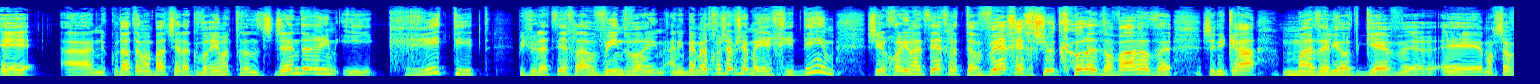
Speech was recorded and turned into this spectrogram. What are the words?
אה, נקודת המבט של הגברים הטרנסג'נדרים היא קריטית בשביל להצליח להבין דברים. אני באמת חושב שהם היחידים שיכולים להצליח לתווך איכשהו את כל הדבר הזה, שנקרא מה זה להיות גבר. אה, עכשיו,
